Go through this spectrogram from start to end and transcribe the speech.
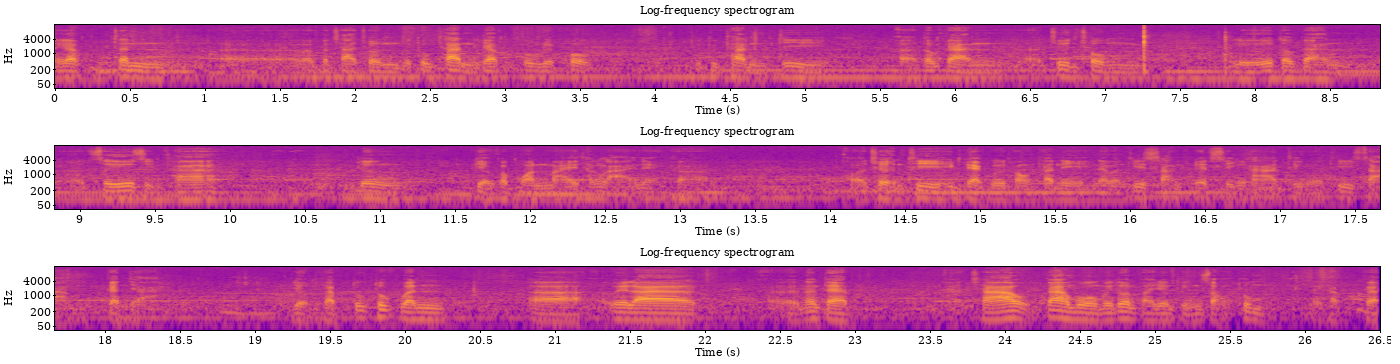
นะครับท่านประชาชนทุกๆท่านครับผู้บริโภคทุกๆท่านที่ต้องการชื่นชม หรือต้องการซื้อสินค้าเรื่องเกี่ยวกับหมอนไหมทั้งหลายเนี่ยก็ขอเชิญที่ Impact เมืองทองธานี ในวันที่ 31 สิงหาถึงวันที่ 3 กันยายนครับทุกๆวันเวลาตั้งแต่เช้า 9 โมงไปนต้นไปจนถึง 2 ทุ่มนะครับก็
